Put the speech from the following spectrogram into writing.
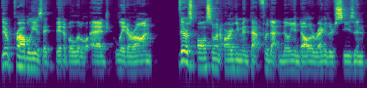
there probably is a bit of a little edge later on. There's also an argument that for that million dollar regular season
